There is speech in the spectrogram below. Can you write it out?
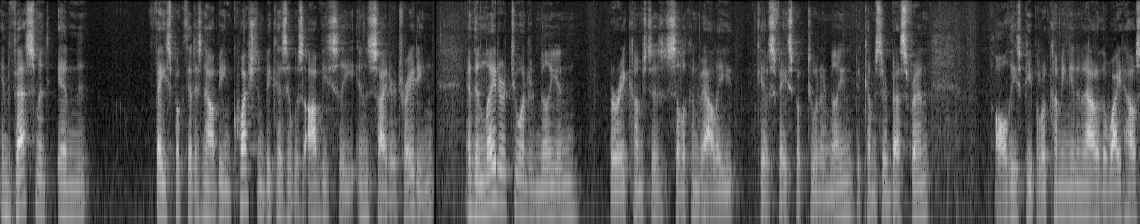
investment in Facebook that is now being questioned because it was obviously insider trading. And then later, 200 million, Yuri comes to Silicon Valley, gives Facebook 200 million, becomes their best friend. all these people are coming in and out of the White House.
